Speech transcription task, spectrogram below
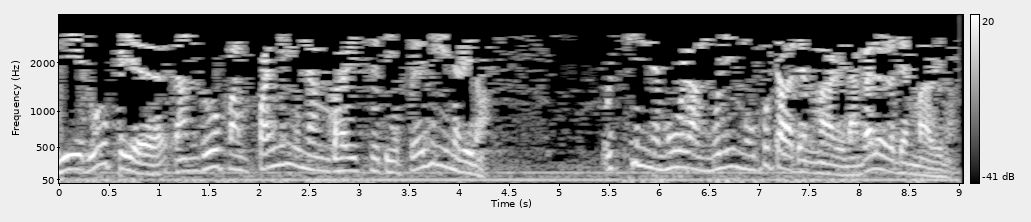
මේ රූපය සංරූපං පඤ්ඤේනං භවිෂ්‍යති ප්‍රහීන වෙනවා. උච්චින්න මූලං මුලින්ම උපුටා දැම්මා වෙනවා ගලවලා දැම්මා වෙනවා.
